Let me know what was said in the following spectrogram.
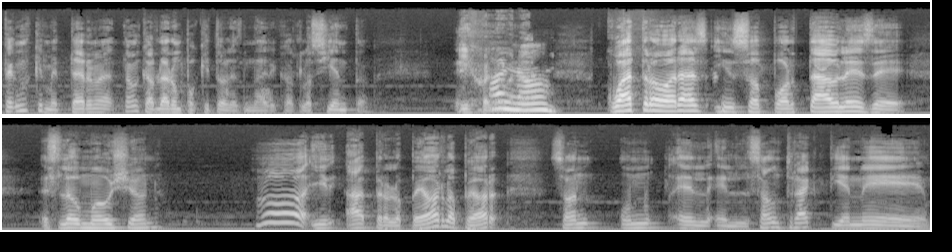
tengo que meterme. Tengo que hablar un poquito del Snyder Cut, lo siento. Híjole. Oh, no. Cuatro horas insoportables de slow motion. Oh, y, ah, pero lo peor, lo peor son un. El, soundtrack tiene.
